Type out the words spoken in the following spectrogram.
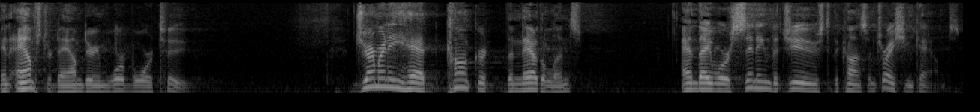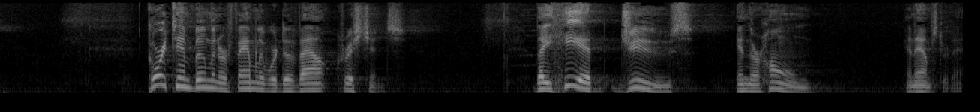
in Amsterdam during World War II. Germany had conquered the Netherlands and they were sending the Jews to the concentration camps. Corrie ten Boom and her family were devout Christians. They hid Jews in their home in Amsterdam.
